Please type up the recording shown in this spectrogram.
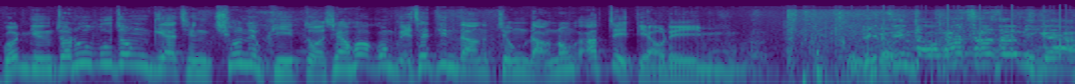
关警全副武装，举枪冲入去，大声话讲，袂使震动，将人拢压制掉咧。镜头卡差啥物件？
